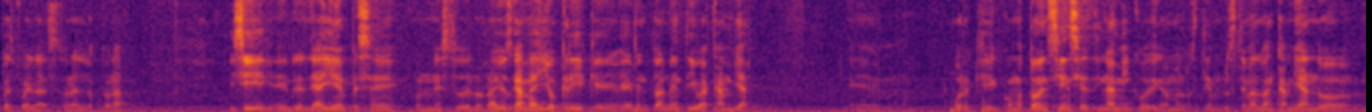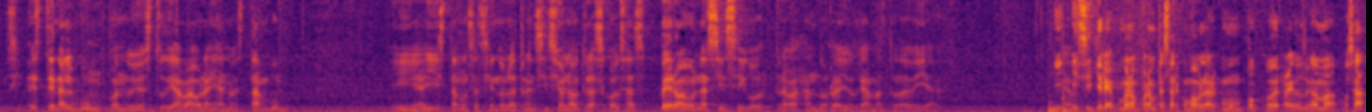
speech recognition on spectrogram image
pues fue la asesora del doctorado. Y sí, eh, desde ahí empecé con esto de los rayos gamma y yo creí que eventualmente iba a cambiar. Eh, porque como todo en ciencia es dinámico, digamos, los, tem- los temas van cambiando. Este era el boom cuando yo estudiaba, ahora ya no es tan boom. Y ahí estamos haciendo la transición a otras cosas, pero aún así sigo trabajando rayos gamma todavía. Y, y si quiere, bueno, para empezar como a hablar como un poco de rayos gamma, o sea,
